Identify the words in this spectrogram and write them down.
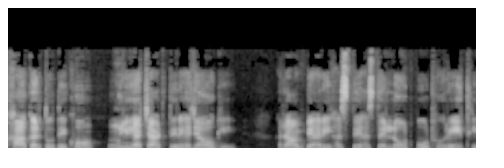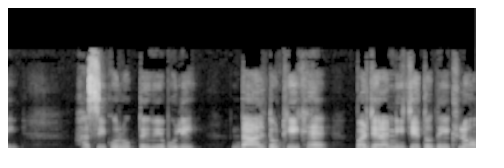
खा कर तो देखो, उंगलियाँ चाटती रह जाओगी। राम प्यारी हँसते हँसते लोट पोट हो रही थी। हँसी को रोकते हुए बोली, दाल तो ठीक है, पर जरा नीचे तो देख लो।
